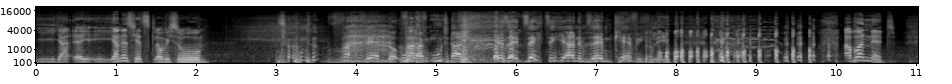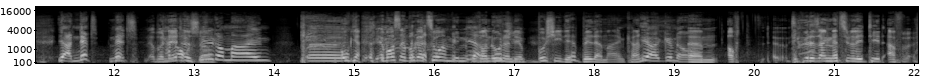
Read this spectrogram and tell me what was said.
Jan, äh, Janis jetzt, glaube ich, so wach werdender Orang-Utan, der seit 60 Jahren im selben Käfig lebt. aber nett. Ja, nett, Nett, nett. aber Kann nett auch ist er. Bilder malen. Äh, Oh ja, im Osnabrücker Zoo haben wir einen Orang-Utan, Buschi. der Buschi, der Bilder malen kann. Ja, genau. Ähm, auch, äh, ich würde sagen, Nationalität Affe.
